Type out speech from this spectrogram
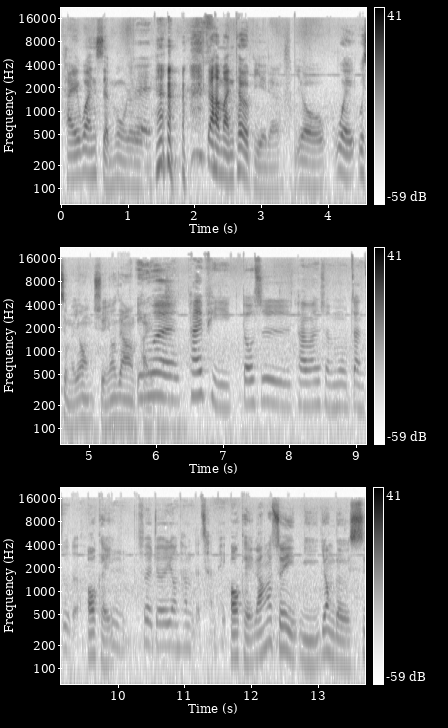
台湾神木，对不对？这还蛮特别的。有为为什么用选用这样的拍子因为拍皮都是台湾神木赞助的，？OK，嗯，所以就是用他们的产品。OK，然后所以你用的是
